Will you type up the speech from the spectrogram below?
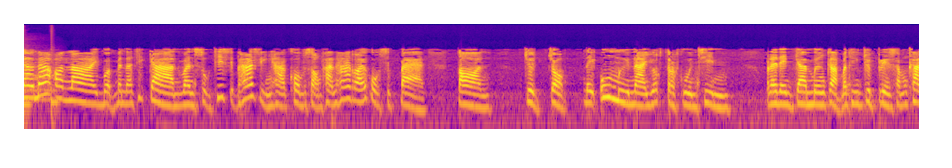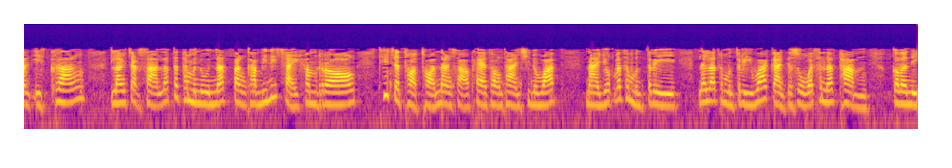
แนวหน้าออนไลน์ บทบรรณาธิการวันศุกร์ที่ 15 สิงหาคม 2568 ตอนจุดจบในอุ้งมือนายกตระกูลชิน ประเด็นการเมืองกลับมาถึงจุดเปลี่ยนสำคัญอีกครั้ง หลังจากสารรัฐธรรมนูญนัดฟังคำวินิจฉัยคำร้อง ที่จะถอดถอนนางสาวแพทองทานชินวัตร นายกรัฐมนตรี และรัฐมนตรีว่าการกระทรวงวัฒนธรรม กรณี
